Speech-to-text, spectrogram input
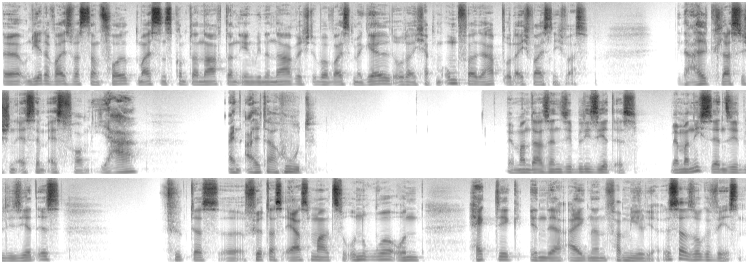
äh, und jeder weiß, was dann folgt. Meistens kommt danach dann irgendwie eine Nachricht, überweist mir Geld oder ich habe einen Unfall gehabt oder ich weiß nicht was. In der altklassischen SMS-Form. Ja, ein alter Hut. Wenn man da sensibilisiert ist. Wenn man nicht sensibilisiert ist, fügt das, äh, führt das erstmal zu Unruhe und Hektik in der eigenen Familie. Ist ja so gewesen.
